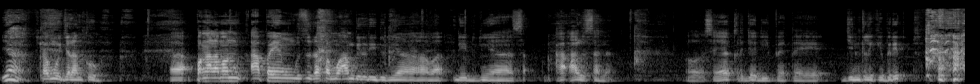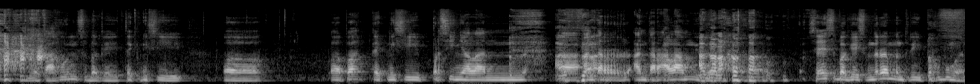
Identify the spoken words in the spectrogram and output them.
Ya, kamu jelangkung. Eh, pengalaman apa yang sudah kamu ambil di dunia di dunia halus sana? Oh, saya kerja di PT Jin Klik Hybrid 2 tahun sebagai teknisi eh, apa teknisi persinyalan eh, antar antar alam gitu. Saya sebagai sebenarnya menteri perhubungan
